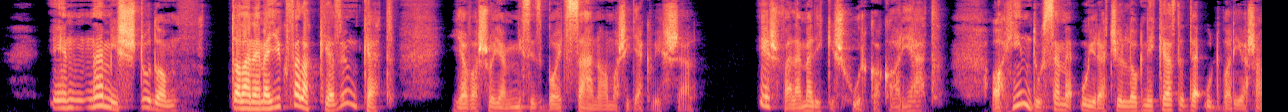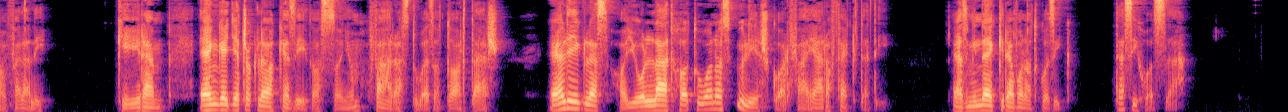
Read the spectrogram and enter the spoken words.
Én nem is tudom. Talán emeljük fel a kezünket? javasolja Mrs. Boyd szánalmas igyekvéssel. És felemeli kis hurka karját. A hindu szeme újra csillogni kezd, de udvariasan feleli. Kérem, engedje csak le a kezét, asszonyom, fárasztó ez a tartás. Elég lesz, ha jól láthatóan az ülés karfájára fekteti. Ez mindenkire vonatkozik. Teszi hozzá.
